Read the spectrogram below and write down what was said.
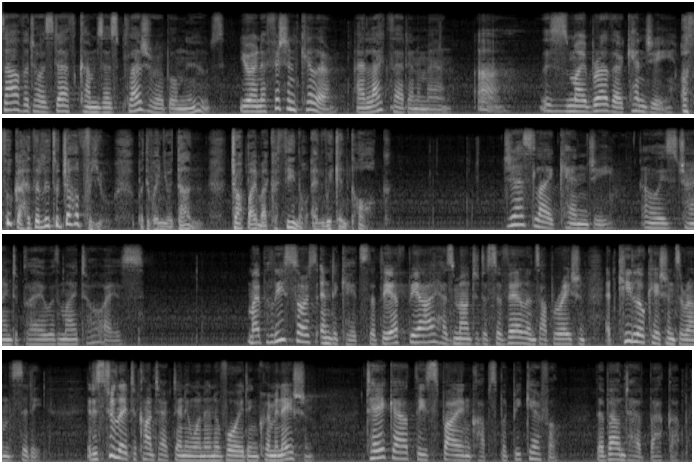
Salvatore's death comes as pleasurable news. You're an efficient killer. I like that in a man. Ah, this is my brother, Kenji. Asuka has a little job for you, but when you're done, drop by my casino and we can talk. Just like Kenji. Always trying to play with my toys. My police source indicates that the FBI has mounted a surveillance operation at key locations around the city. It is too late to contact anyone and avoid incrimination. Take out these spying cops, but be careful. They're bound to have backup.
